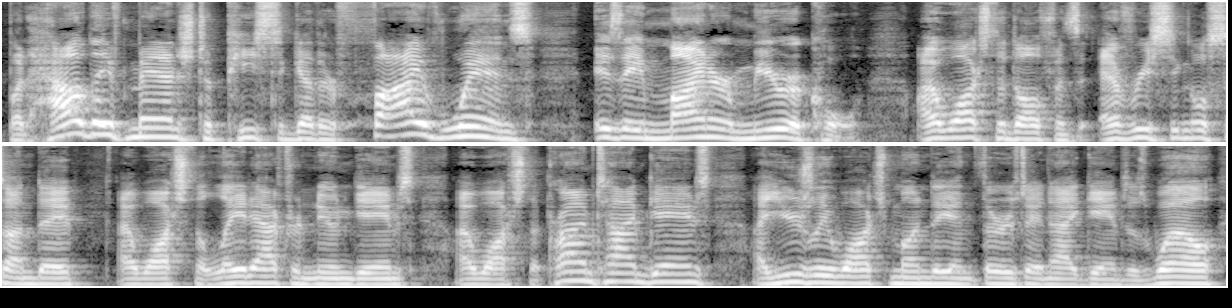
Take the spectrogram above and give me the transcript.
but how they've managed to piece together five wins is a minor miracle. I watch the Dolphins every single Sunday. I watch the late afternoon games. I watch the primetime games. I usually watch Monday and Thursday night games as well.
